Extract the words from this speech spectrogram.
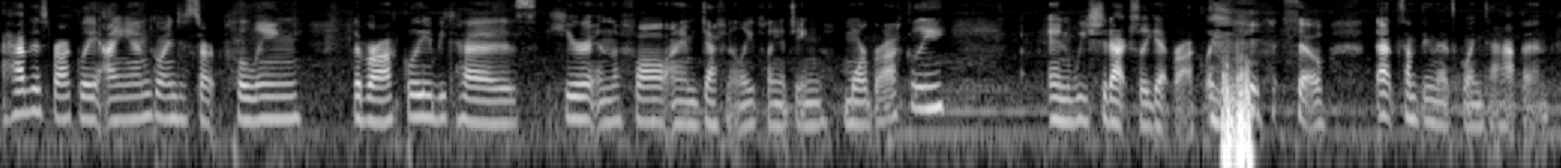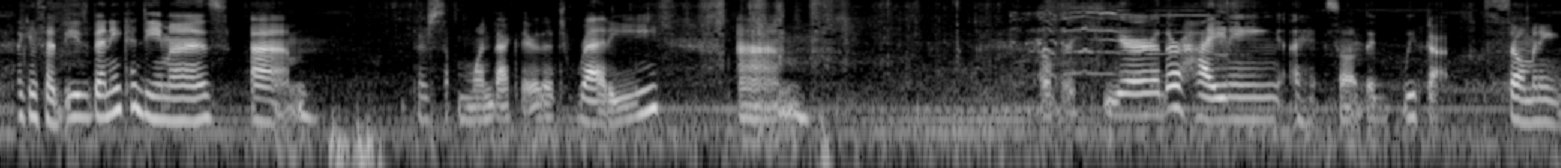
have this broccoli. I am going to start pulling the broccoli because here in the fall I am definitely planting more broccoli and we should actually get broccoli. so that's something that's going to happen. Like I said, these Benny Kadimas, um, there's one back there that's ready. Um, over here, they're hiding. I saw a big, we've got so many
